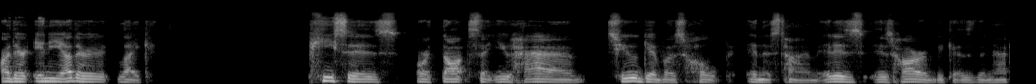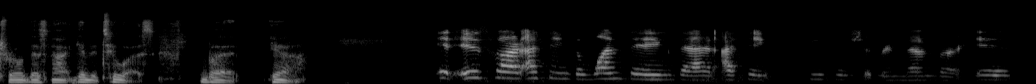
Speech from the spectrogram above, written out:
are there any other like pieces or thoughts that you have to give us hope in this time? It is is hard because the natural does not give it to us, but yeah. It is hard. I think the one thing that I think people should remember is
